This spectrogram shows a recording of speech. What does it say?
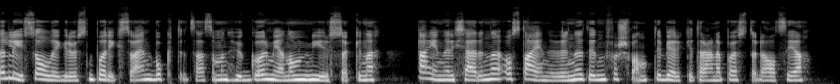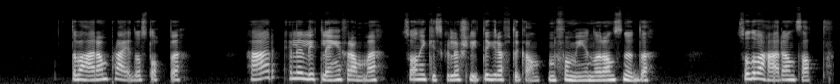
Den lyse oljegrusen på riksveien buktet seg som en huggorm gjennom myrsøkkene, einerkjerrene og steinurene til den forsvant i bjørketrærne på Østerdalssida. Det var her han pleide å stoppe. Her eller litt lenger framme, så han ikke skulle slite grøftekanten for mye når han snudde. Så det var her han satt.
